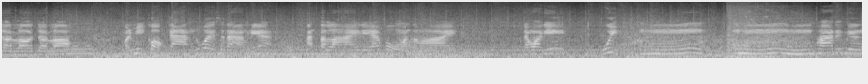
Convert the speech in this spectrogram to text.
จอดรอจอดรอ มันมีเกาะกลางด้วยสนามเนี้ย อันตรายเลยครับผมอันตราย จังหวะนี้ อุ้ยอืมอืมอืมพลาดนิดนึง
